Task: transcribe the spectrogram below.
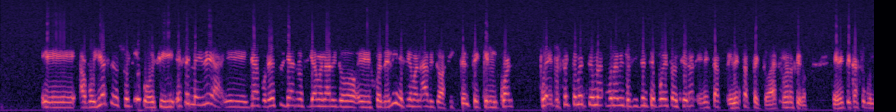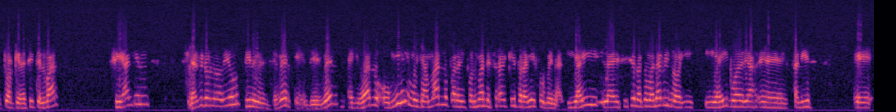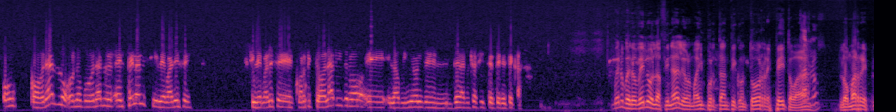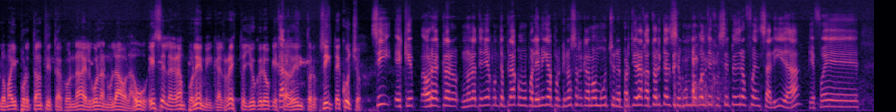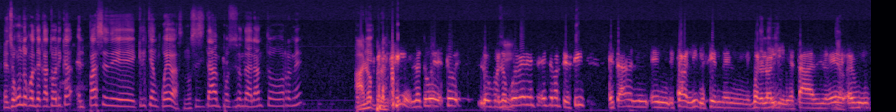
eh, apoyarse en su equipo. Si, esa es la idea. Eh, ya por eso ya no se llaman árbitro eh, juez de línea, se llaman árbitro asistente, que en el cual puede perfectamente una, un árbitro asistente puede sancionar en esta en este aspecto. A eso me refiero. En este caso puntual que necesita el VAR, si alguien, si el árbitro lo dio, tiene el deber, el deber de ayudarlo o mínimo llamarlo para informarle, ¿sabe que Para mí fue penal. Y ahí la decisión la toma el árbitro y, y ahí podría salir o cobrarlo o no cobrarlo el penal si le parece si le parece correcto al árbitro, eh, la opinión del, del árbitro asistente en este caso. Bueno, pero velo, la final es lo más importante, con todo respeto, ¿ah? Lo más, lo más importante de esta jornada, el gol anulado a la U. Esa es la gran polémica. El resto yo creo que está dentro. Sí, te escucho. Sí, es que ahora, claro, no la tenía contemplada como polémica porque no se reclamó mucho. En el partido de la Católica, el segundo gol de José Pedro fue en salida, que fue el segundo gol de Católica. El pase de Cristian Cuevas. No sé si estaba en posición de adelanto, René. Ah, no, pero. Sí, lo tuve, tuve lo, pude ver ese, ese, partido, sí, estaba en, estaba en línea, sí, en, bueno, no en línea, estaba era, un,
